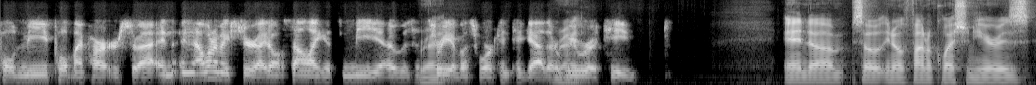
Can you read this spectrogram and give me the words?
pulled me, pulled my partners through it. And, and I want to make sure I don't sound like it's me. It was the Right. three of us working together. We were a team. And um, so, you know, the final question here is,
